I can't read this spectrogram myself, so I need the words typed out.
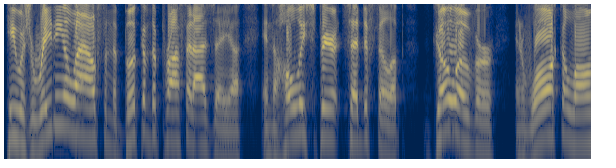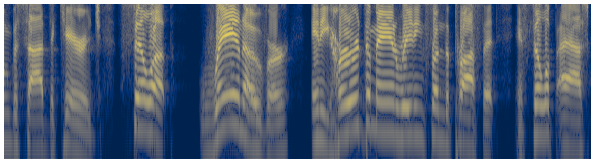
he was reading aloud from the book of the prophet Isaiah, and the Holy Spirit said to Philip, Go over and walk along beside the carriage. Philip ran over and he heard the man reading from the prophet, and Philip asked,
